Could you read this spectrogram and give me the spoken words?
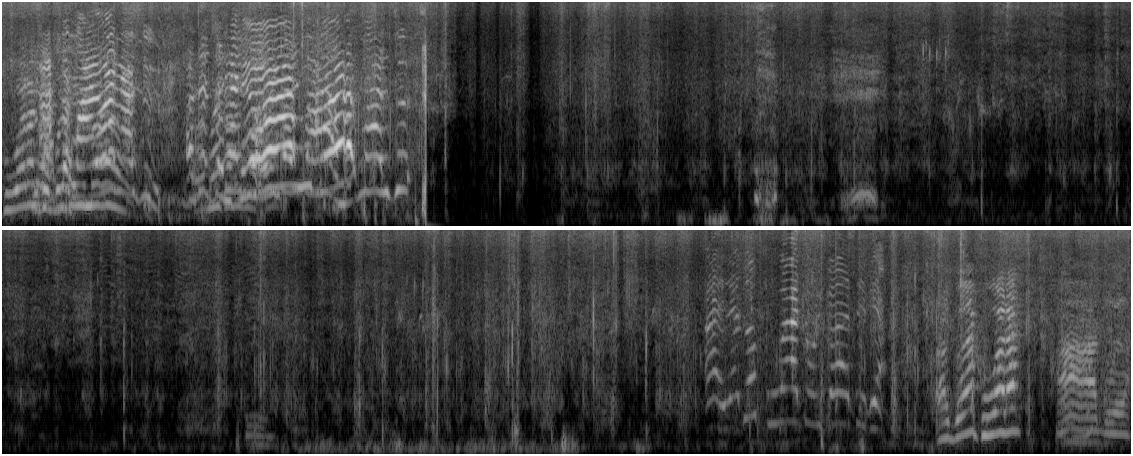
ફુવારા ઢોકો લાવ. મારવાના છે અરે જલ્દી માર છે આ જોયા ફુવારા? હા હા જોયા.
